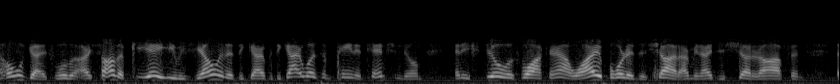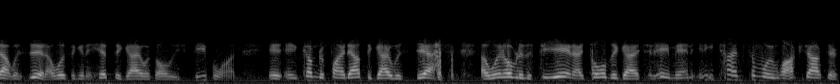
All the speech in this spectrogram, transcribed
hold guys. Well, I saw the PA. He was yelling at the guy, but the guy wasn't paying attention to him, and he still was walking out. Well, I aborted the shot. I mean, I just shut it off, and that was it. I wasn't going to hit the guy with all these people on. And, and come to find out, the guy was deaf. I went over to the PA and I told the guy, I said, "Hey, man, anytime someone walks out there,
